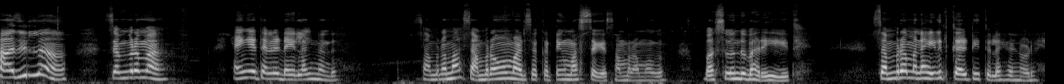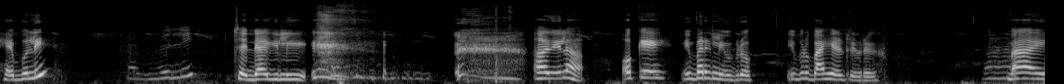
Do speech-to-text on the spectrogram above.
ಹೌದಿಲ್ಲ. ಸಂಭ್ರಮ. ಹೆಂಗೈತಲ್ಲ ಡೈಲಾಗ್ ನಂದು? ಸಂಭ್ರಮ ಸಂಭ್ರಮ ಮಾಡ್ಸೋ ಕಟ್ಟಿಂಗ್ ಮಸ್ತ್ ಆಗಿದೆ ಸಂಭ್ರಮಗು. ಬಸ್ಸು ಒಂದು ಭಾರಿ ಹೀಗೈತಿ. ಸಂಭ್ರಮನ ಹೇಳಿದ್ ಕರೆಕ್ಟ್ ಇತ್ತಲ್ಲ ಹೇಳಿ ನೋಡು. ಹೆಬುಲಿ ಹೆಬ್ಬುಲಿ. ಚೆಡ್ಡಾಗಿಲಿ. ಅದಿಲ್ಲ ಓಕೆ ನೀವು ಬರಲಿ ಇಬ್ರು. ಇಬ್ರು ಬಾಯ್ ಹೇಳ್ರಿ ಇವ್ರಿಗೆ. ಬಾಯ್.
